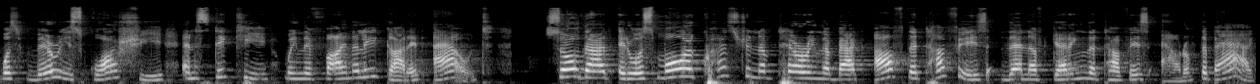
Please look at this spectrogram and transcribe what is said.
was very squashy and sticky when they finally got it out, so that it was more a question of tearing the bag off the toffees than of getting the toffees out of the bag.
